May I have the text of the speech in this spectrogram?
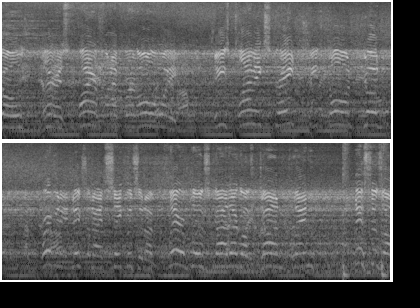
There is fire from that bird all the way. She's climbing straight. She's going good. A Perfectly Nixonite sequence in a clear blue sky. There goes John Glenn. This is a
